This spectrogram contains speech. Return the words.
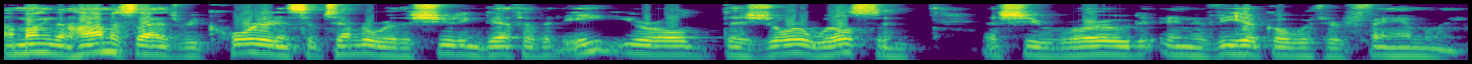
Among the homicides recorded in September were the shooting death of an eight year old DeJour Wilson as she rode in a vehicle with her family.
